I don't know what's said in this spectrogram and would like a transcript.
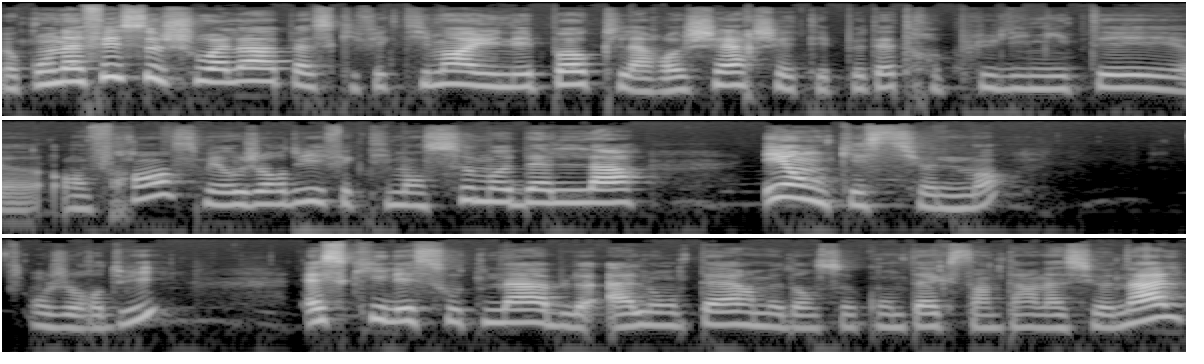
Donc on a fait ce choix-là parce qu'effectivement, à une époque, la recherche était peut-être plus limitée euh, en France, mais aujourd'hui, effectivement, ce modèle-là est en questionnement aujourd'hui. Est-ce qu'il est soutenable à long terme dans ce contexte international,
